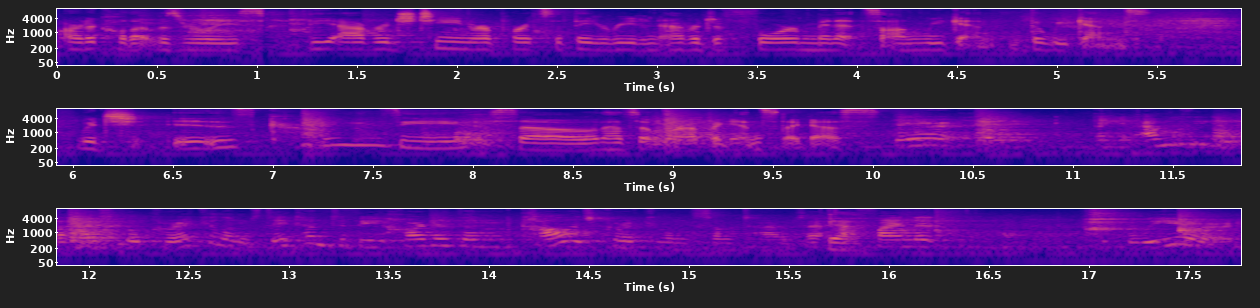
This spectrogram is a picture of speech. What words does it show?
article that was released? The average teen reports that they read an average of four minutes on weekend the weekends, which is crazy. So that's what we're up against, I guess. They're, I mean, I'm looking at the high school curriculums. They tend to be harder than college curriculums sometimes. I, I find it weird.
